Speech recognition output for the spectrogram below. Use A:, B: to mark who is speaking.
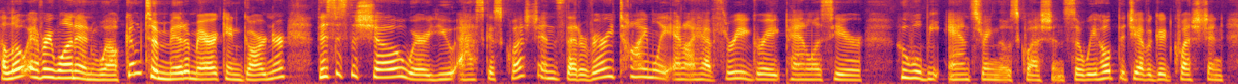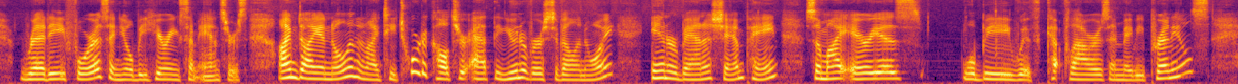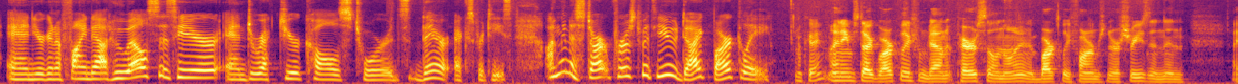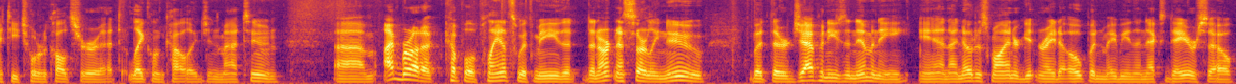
A: Hello, everyone, and welcome to Mid American Gardener. This is the show where you ask us questions that are very timely, and I have three great panelists here who will be answering those questions. So we hope that you have a good question ready for us and you'll be hearing some answers. I'm Diane Noland, and I teach horticulture at the University of Illinois in Urbana-Champaign. So my areas will be with cut flowers and maybe perennials. And you're going to find out who else is here and direct your calls towards their expertise. I'm going to start first with you, Dyke Barkley.
B: Okay, my name is Doug Barkley from down at Paris, Illinois and Barkley Farms Nurseries, and then I teach horticulture at Lake Land College in Mattoon. Um, I brought a couple of plants with me that, that aren't necessarily new, but they're Japanese anemone, and I noticed mine are getting ready to open maybe in the next day or so.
